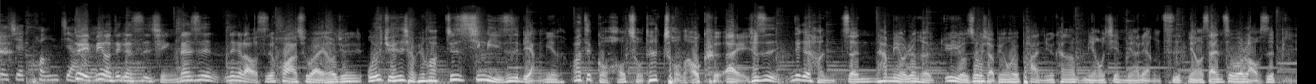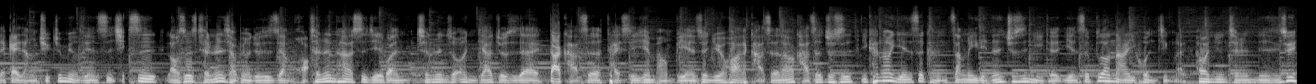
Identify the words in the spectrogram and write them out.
那些框架，对，没有这个事情。但是那个老师画出来以后，就我就觉得小朋友画就是心里是两面，哇，这狗好丑，但丑的好可爱，就是那个很真，他没有任何，因为有时候小朋友会怕，你会看到描线描两次，描三次，我老师笔再盖上去，就没有这件事情。是老师承认小朋友就是这样画，承认他的世界观，承认说哦，你家就是在大卡车台十一线旁边，所以你就会画卡车，然后卡车就是你看到颜色可能脏了一点，但是就是你的颜色不知道哪里混进来，他完全承认这件事情。所以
